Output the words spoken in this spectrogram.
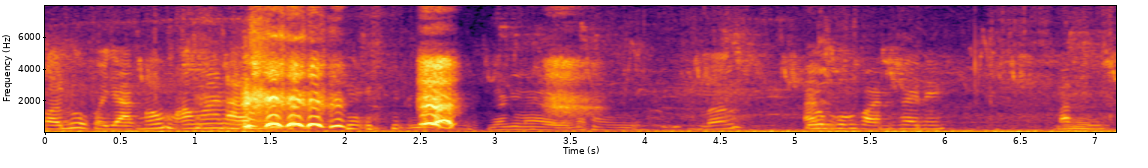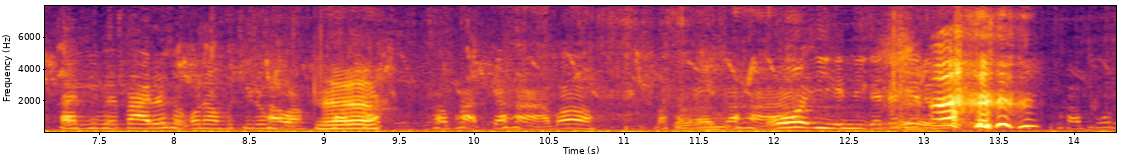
กอดลูกก็อยากนมเอามาหลายยังไงนะเบิ่งเอาพวงก่อนใส่นี่ อืมตากินไปป้าด้วยสองก็นอนไปกินนมก่อนเออข้าวผัดก็หาบ่มักสลีก็หาโอ้อีอันนี้ก็จะเห็นข้าวปุ้น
